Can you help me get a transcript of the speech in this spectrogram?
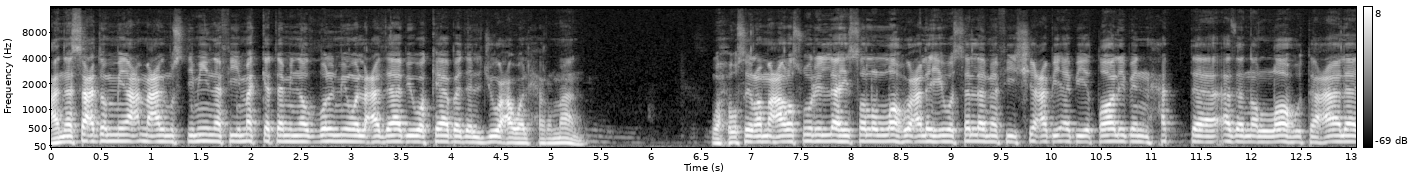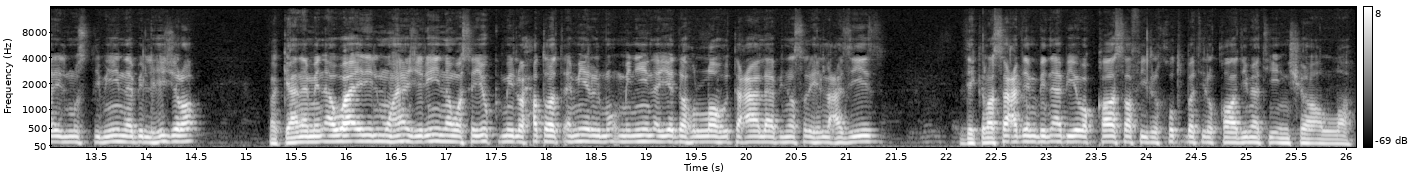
عانى سعد مع المسلمين في مكة من الظلم والعذاب وكابد الجوع والحرمان. وحصر مع رسول الله صلى الله عليه وسلم في شعب أبي طالب حتى أذن الله تعالى للمسلمين بالهجرة فكان من أوائل المهاجرين وسيكمل حضرة أمير المؤمنين أيده الله تعالى بنصره العزيز ذكر سعد بن أبي وقاص في الخطبة القادمة إن شاء الله.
